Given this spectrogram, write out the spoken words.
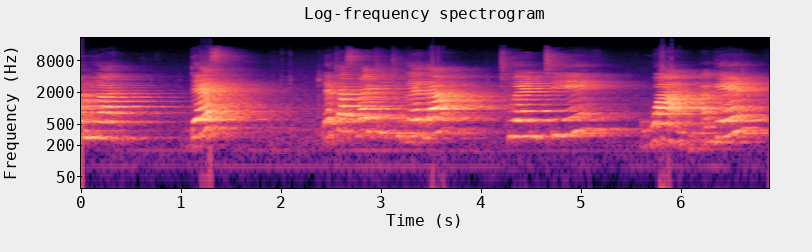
on your desk? Let us write it together. 21. Again,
